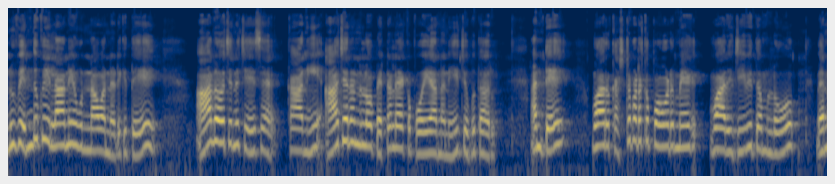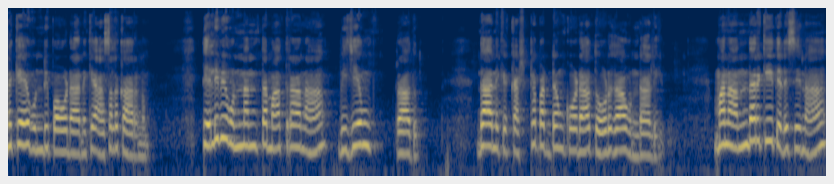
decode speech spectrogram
నువ్వెందుకు ఇలానే ఉన్నావు అని అడిగితే ఆలోచన చేశా కానీ ఆచరణలో పెట్టలేకపోయానని చెబుతారు. అంటే వారు కష్టపడకపోవడమే వారి జీవితంలో వెనకే ఉండిపోవడానికి అసలు కారణం. తెలివి ఉన్నంత మాత్రాన విజయం రాదు. దానికి కష్టపడడం కూడా తోడుగా ఉండాలి. మన అందరికీ తెలిసిన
